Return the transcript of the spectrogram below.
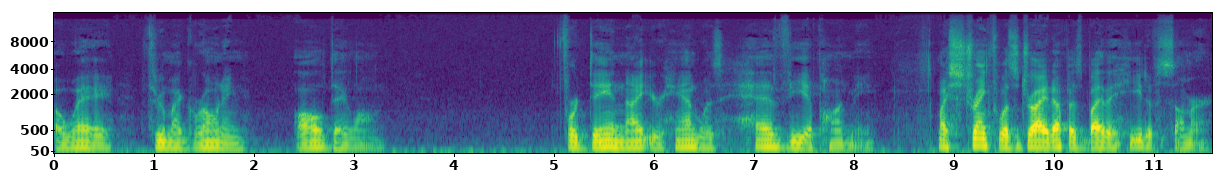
away through my groaning all day long. For day and night your hand was heavy upon me. My strength was dried up as by the heat of summer.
